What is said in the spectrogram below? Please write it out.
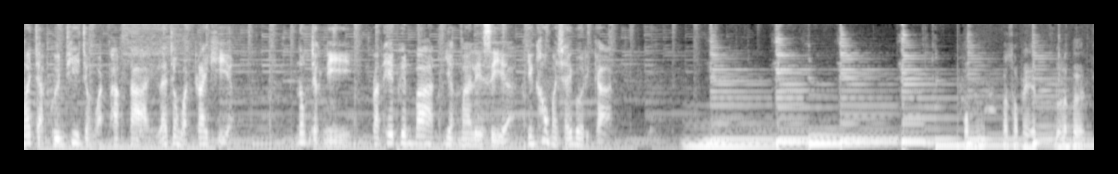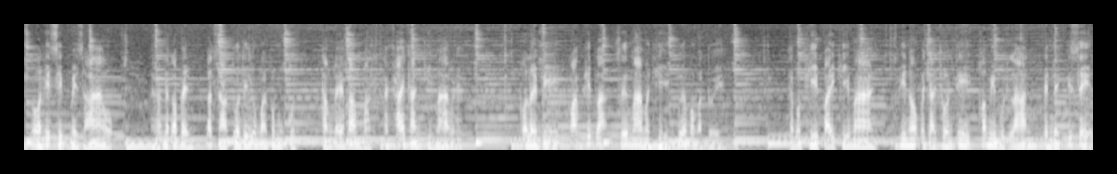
มาจากพื้นที่จังหวัดภาคใต้และจังหวัดใกล้เคียง นอกจากนี้ ประเทศเพื่อนบ้านอย่างมาเลเซียยังเข้ามาใช้บริการ ผมประสบเหตุโดนระเบิดเมื่อวันที่ 10 เมษายน56นะครับแล้วก็ไปรักษาตัวที่โรงพยาบาลพระมงกุฎทำกายภาพบำบัดคล้ายๆการขี่ม้าพวกนี้ก็เลยมีความคิดว่าซื้อม้ามาขี่เพื่อบำบัดตัวเอง แต่พอขี่ไปขี่มาพี่น้องประชาชนที่เขามีบุตรหลานเป็นเด็กพิเศษ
